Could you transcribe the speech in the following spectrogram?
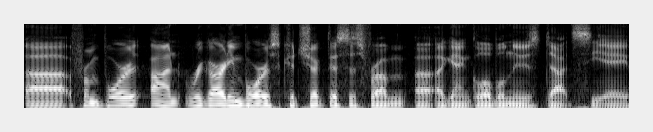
Uh, from Bor- on regarding Boris Katchouk, this is from uh, again globalnews.ca.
